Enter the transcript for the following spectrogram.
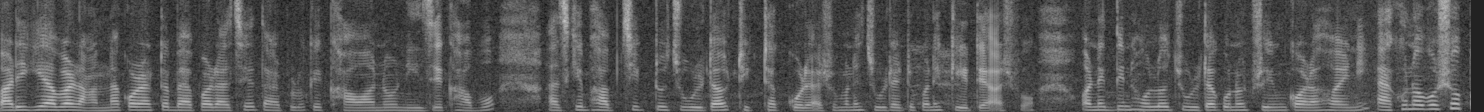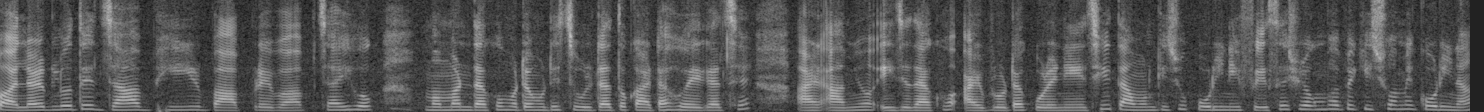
বাড়ি গিয়ে আবার রান্না করার একটা ব্যাপার আছে, তারপর ওকে খাওয়ানো, নিজে খাব। আজকে ভাবছি একটু চুলটাও ঠিকঠাক করে আসব মানে চুলটা একটুখানি কেটে আসব। অনেক দিন হলো চুলটা কোনো ট্রিম করা হয়নি। এখন অবশ্য পার্লারগুলোতে যা ভিড়, বাপরে বাপ! যাই হোক, মাম্মার দেখো মোটামুটি চুলটা তো কাটা হয়ে গেছে। আর আমিও এই যে দেখো আইব্রোটা করে নিয়েছি, তেমন কিছু করিনি ফেসে সেরকমভাবে কিছু আমি করি না।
